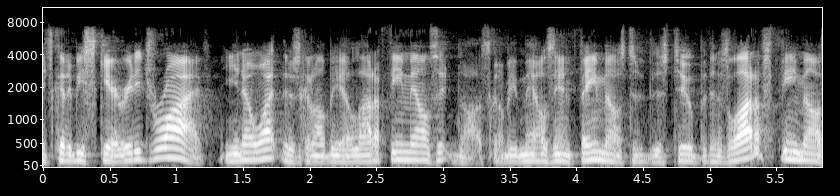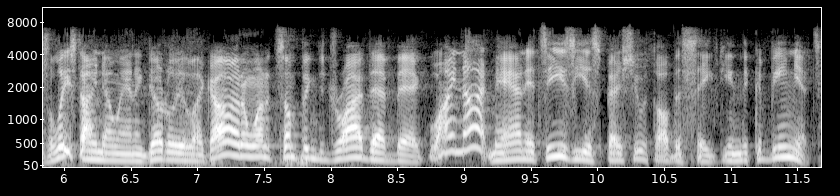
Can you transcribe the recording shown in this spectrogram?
it's going to be scary to drive. You know what? There's going to be a lot of females. No, it's going to be males and females to do this too. But there's a lot of females, at least I know anecdotally, like, oh, I don't want something to drive that big. Why not, man? It's easy, especially with all the safety and the convenience.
